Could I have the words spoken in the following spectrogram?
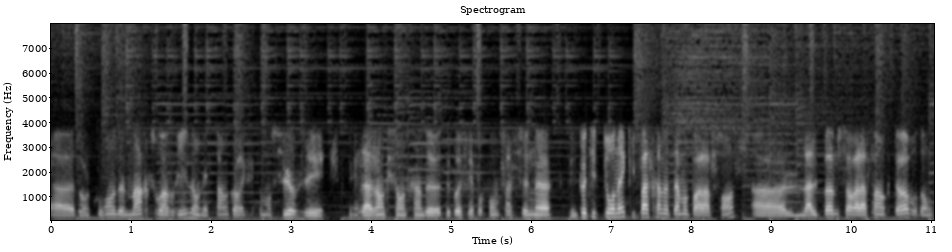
euh, dans le courant de mars ou avril, on n'est pas encore exactement sûr. J'ai des agents qui sont en train de, de bosser pour qu'on fasse une, une petite tournée qui passera notamment par la France. Euh, L'album sort à la fin octobre, donc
